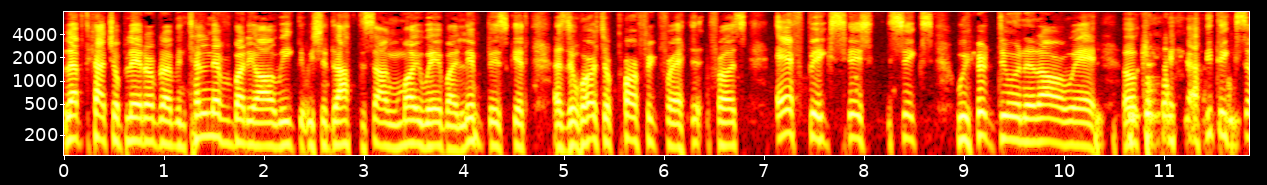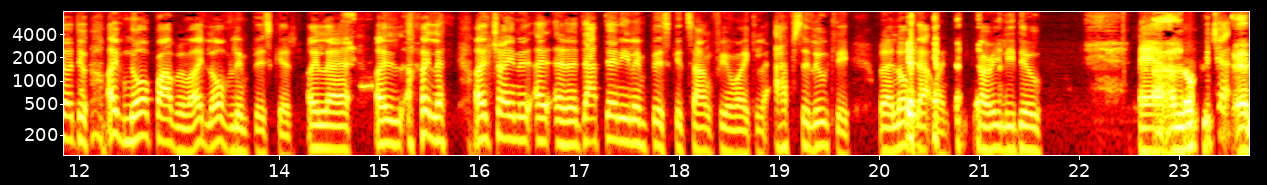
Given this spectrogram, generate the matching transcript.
We'll have to catch up later, but I've been telling everybody all week that we should adapt the song "My Way" by Limp Bizkit as the words are perfect for for us. F big six, six we're doing it our way. Okay, I think so too. I've no problem. I love Limp Bizkit. I'll uh, I'll I'll I'll try and, uh, and adapt any Limp Bizkit song for you, Michael. Absolutely, but I love that one. I really do. Um, I love it. Yeah. Uh,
